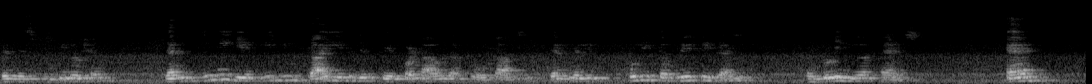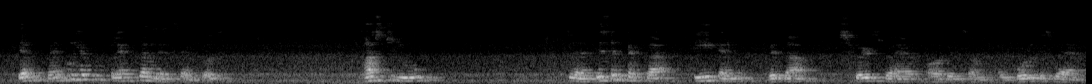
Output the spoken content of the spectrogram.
with this PP lotion. Then immediately you dry it with paper towels or towels, definitely fully, completely dry it, including your hands. And then when we have to collect the milk samples, first you uh, disinfect the teat end with the spirit swab or with some alcoholic swab.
